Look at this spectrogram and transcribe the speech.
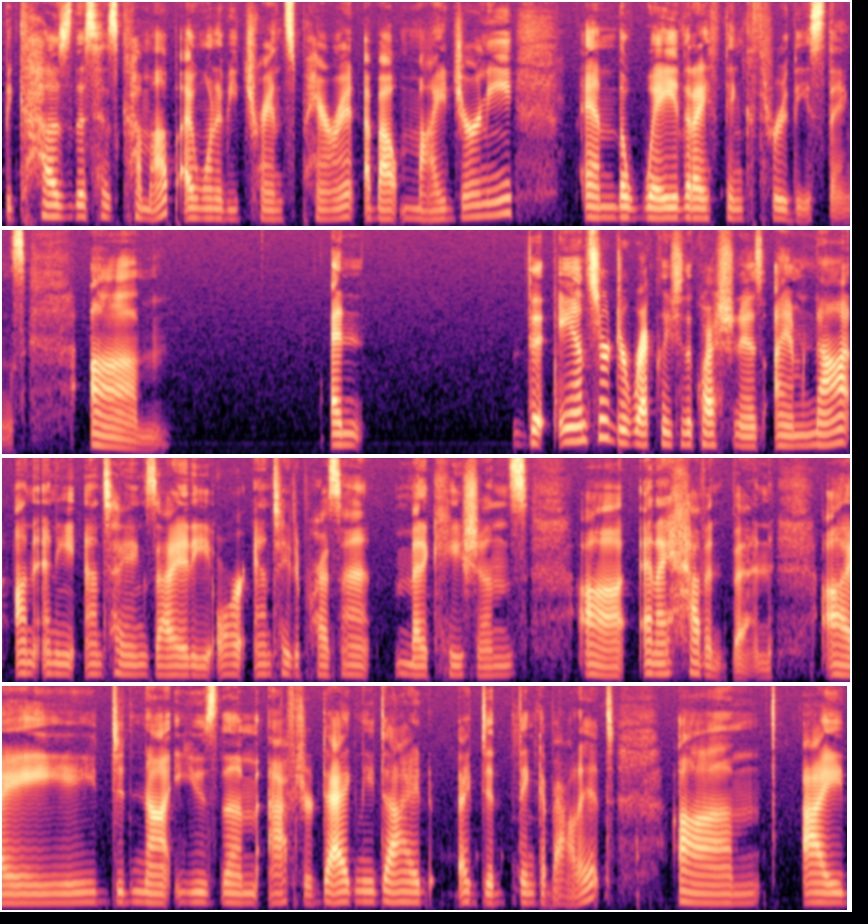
because this has come up, I want to be transparent about my journey and the way that I think through these things. Um, and the answer directly to the question is I am not on any anti anxiety or antidepressant medications, uh, and I haven't been. I did not use them after Dagny died. I did think about it. Um, I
